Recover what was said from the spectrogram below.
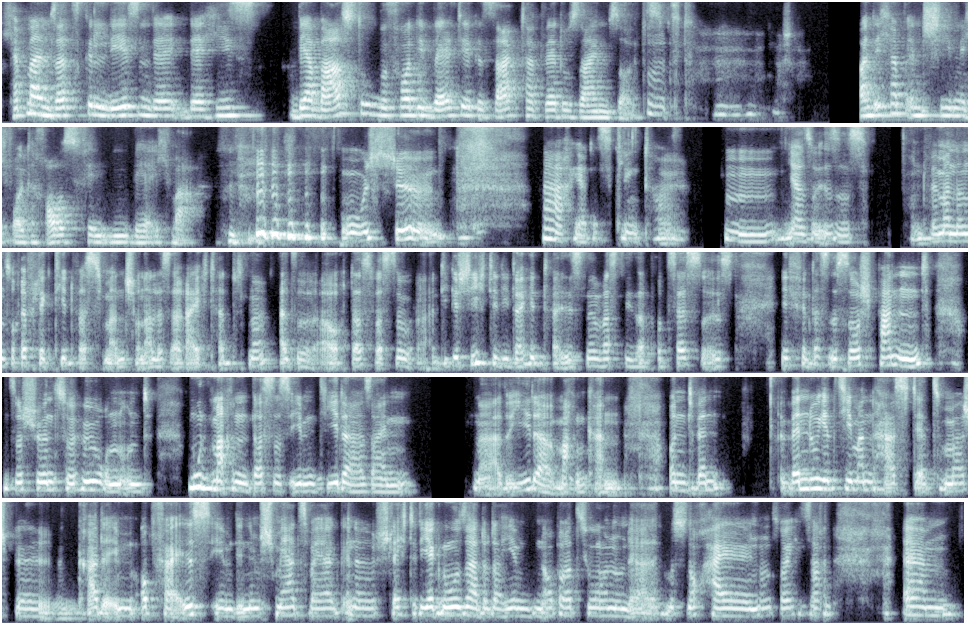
Ich habe mal einen Satz gelesen, der, der hieß, wer warst du, bevor die Welt dir gesagt hat, wer du sein solltest? Mhm. Und ich habe entschieden, ich wollte rausfinden, wer ich war. oh, schön. Ach ja, das klingt toll. Hm, ja, so ist es. Und wenn man dann so reflektiert, was man schon alles erreicht hat, ne? also auch das, was so, die Geschichte, die dahinter ist, ne? was dieser Prozess so ist, ich finde, das ist so spannend und so schön zu hören und Mut machen, dass es eben jeder sein, ne? also jeder machen kann. Und wenn wenn du jetzt jemanden hast, der zum Beispiel gerade im Opfer ist, eben in dem Schmerz, weil er eine schlechte Diagnose hat oder eben eine Operation und er muss noch heilen und solche Sachen, ähm,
